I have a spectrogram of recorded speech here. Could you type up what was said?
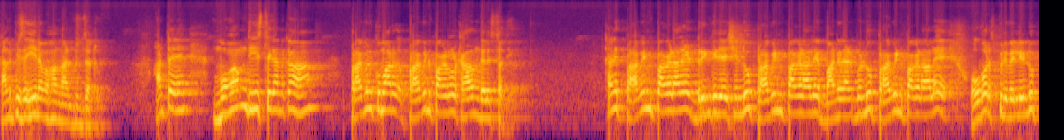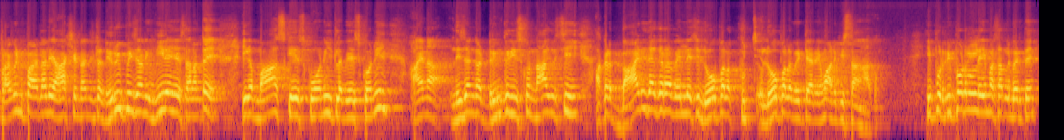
కనిపిస్తే ఈయన మొహం కనిపించట్టు అంటే మొహం తీస్తే కనుక ప్రవీణ్ కుమార్ ప్రవీణ్ పగడాల కాదని తెలుస్తుంది. కానీ ప్రవీణ్ పగడాలే డ్రింక్ చేసిండు ప్రవీణ్ పగడాలే బండి నడిపిండు ప్రవీణ్ పగడాలే ఓవర్ స్పీడ్ వెళ్ళిండు ప్రవీణ్ పగడాలే యాక్సిడెంట్ అని ఇట్లా నిరూపించడానికి వీలేం చేస్తానంటే ఇక మాస్క్ వేసుకొని ఇట్లా వేసుకొని ఆయన నిజంగా డ్రింక్ తీసుకొని నాకు తెలిసి అక్కడ బాడీ దగ్గర వెళ్ళేసి లోపల కూర్చో లోపల పెట్టారేమో అనిపిస్తుంది నాకు. ఇప్పుడు రిపోర్టర్లు ఏమో అసలు పెడితే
